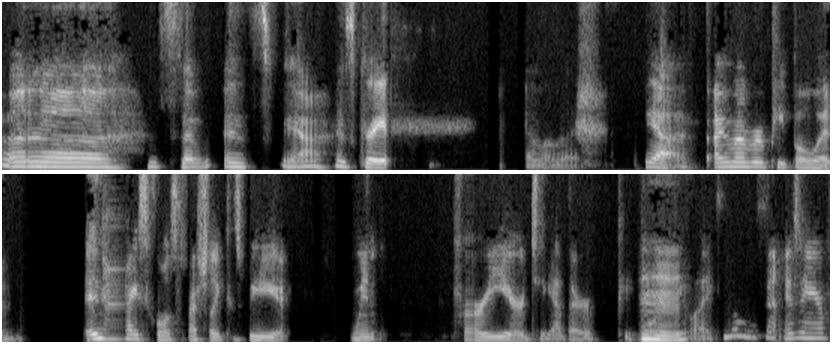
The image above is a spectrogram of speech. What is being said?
uh, it's so it's yeah, it's great. I love it. Yeah. I remember people would in high school, especially because we went for a year together, people would be like, No, isn't, isn't your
